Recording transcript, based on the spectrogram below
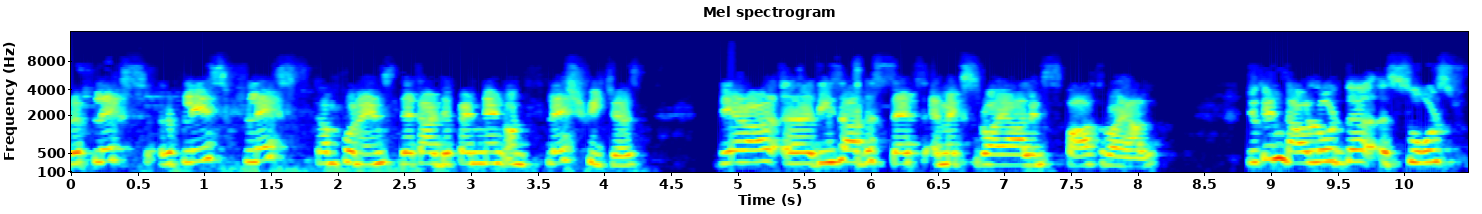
reflex replace flex components that are dependent on flash features. There are uh, these are the sets MX Royale and Spark Royale. You can download the source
